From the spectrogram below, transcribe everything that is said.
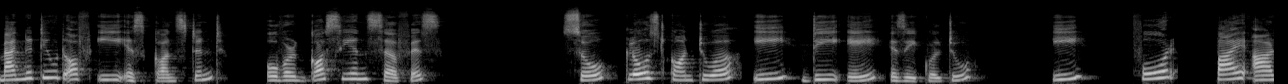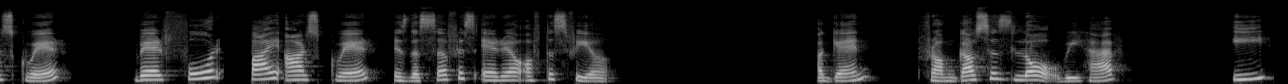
magnitude of E is constant over Gaussian surface. So, closed contour E dA is equal to E 4 pi r square where 4 pi r square is the surface area of the sphere. Again, from Gauss's law we have E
